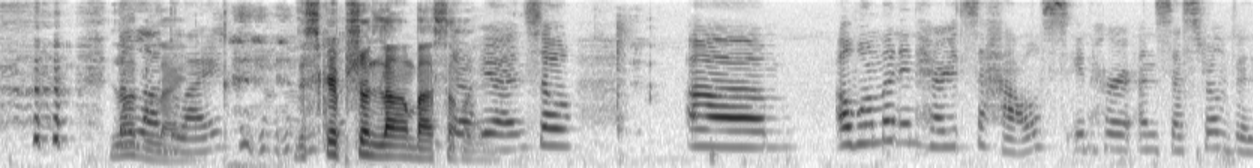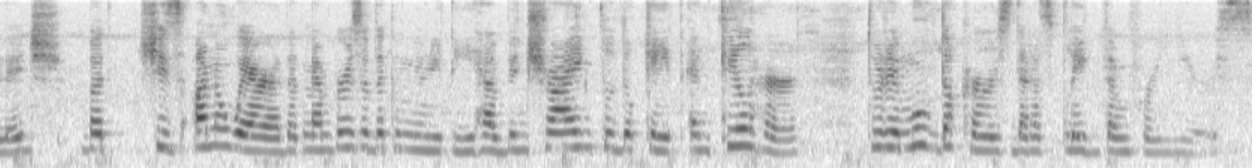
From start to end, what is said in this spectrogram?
the Log log line. line. Description lang ang basa So, ko. yan. So, um, a woman inherits a house in her ancestral village, but she's unaware that members of the community have been trying to locate and kill her to remove the curse that has plagued them for years.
